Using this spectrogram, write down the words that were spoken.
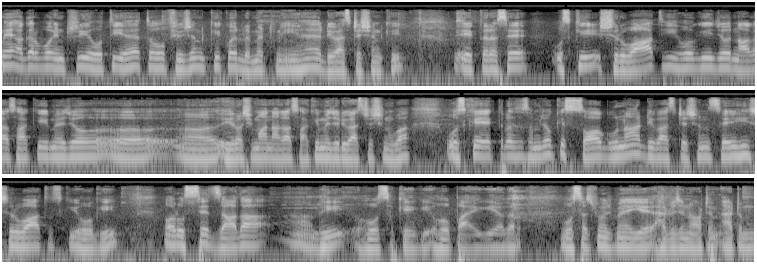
में अगर वो एंट्री होती है तो फ्यूजन की कोई लिमिट नहीं है डिवास्टेशन की। एक तरह से उसकी शुरुआत ही होगी जो नागासाकी में जो हिरोशिमा नागासाकी में जो डिवास्टेशन हुआ, उसके एक तरह से समझो कि सौ गुना डिवास्टेशन से ही शुरुआत उसकी होगी और उससे ज़्यादा भी हो सकेगी, हो पाएगी अगर वो सचमुच में ये हाइड्रोजन एटम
